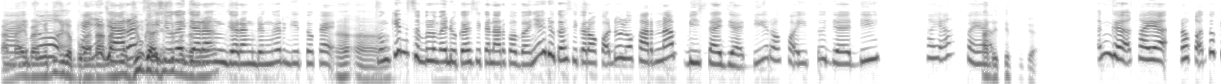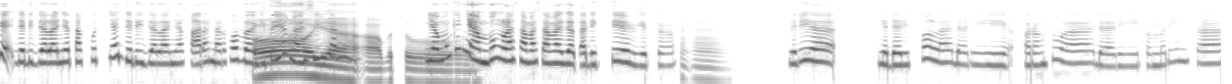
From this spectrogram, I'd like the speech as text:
Karena Nah, emang itu itu juga bukan kayaknya ranahnya jarang juga sih sih juga sebenarnya. jarang jarang denger gitu kayak Heeh. mungkin sebelum edukasi ke narkobanya, edukasi ke rokok dulu karena bisa jadi rokok itu jadi kayak apa ya, Aditif juga? enggak, kayak rokok tuh kayak jadi jalannya takutnya jadi jalannya ke arah narkoba gitu, ya nggak Oh, sih? iya, Kan heeh, betul. ya mungkin nyambung lah sama-sama zat adiktif gitu. Mhm. Jadi ya ya dari sekolah, dari orang tua, dari pemerintah,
